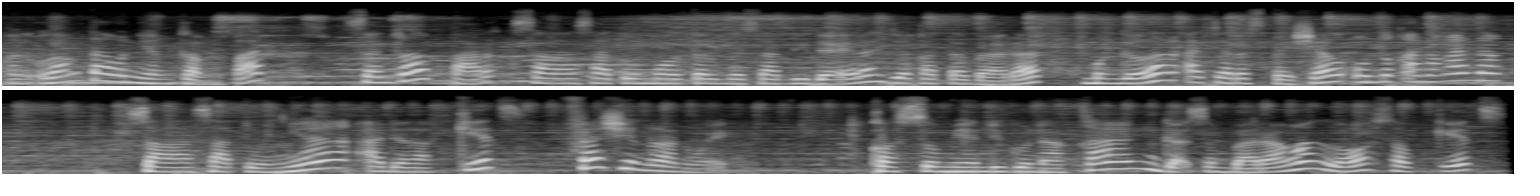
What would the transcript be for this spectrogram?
merayakan ulang tahun yang keempat, Central Park, salah satu mall terbesar di daerah Jakarta Barat, menggelar acara spesial untuk anak-anak. Salah satunya adalah Kids Fashion Runway. Kostum yang digunakan gak sembarangan loh Sob Kids,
